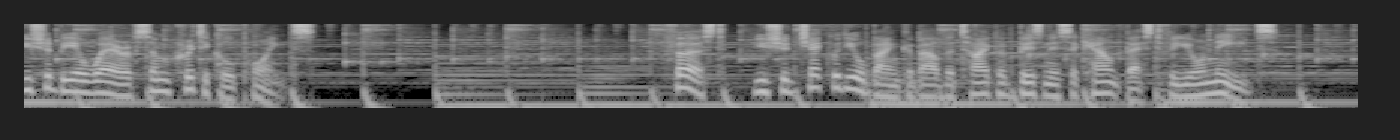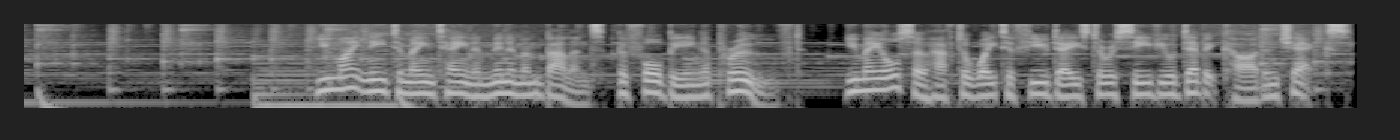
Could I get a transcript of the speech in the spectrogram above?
you should be aware of some critical points. First, you should check with your bank about the type of business account best for your needs. You might need to maintain a minimum balance before being approved. You may also have to wait a few days to receive your debit card and checks.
